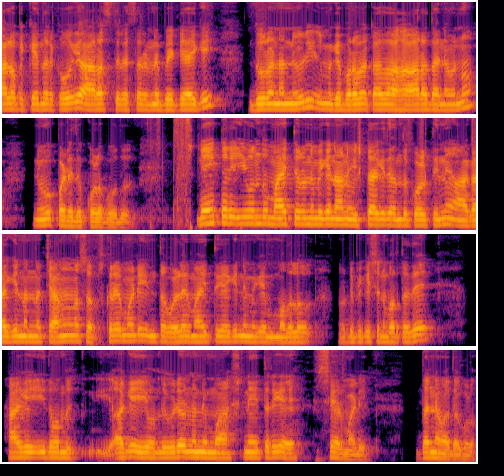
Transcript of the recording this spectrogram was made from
ತಾಲೂಕು ಕೇಂದ್ರಕ್ಕೆ ಹೋಗಿ ಆರ್ ಎಸ್ ತಿರಸರನ್ನು ಭೇಟಿಯಾಗಿ ದೂರನ್ನು ನೀಡಿ ನಿಮಗೆ ಬರಬೇಕಾದ ಆಹಾರ ಧಾನ್ಯವನ್ನು ನೀವು ಪಡೆದುಕೊಳ್ಳಬಹುದು. ಸ್ನೇಹಿತರೆ, ಈ ಒಂದು ಮಾಹಿತಿಯನ್ನು ನಿಮಗೆ ನಾನು ಇಷ್ಟ ಆಗಿದೆ ಅಂದುಕೊಳ್ತೀನಿ. ಹಾಗಾಗಿ ನನ್ನ ಚಾನಲ್ನ ಸಬ್ಸ್ಕ್ರೈಬ್ ಮಾಡಿ, ಇಂಥ ಒಳ್ಳೆಯ ಮಾಹಿತಿಗಾಗಿ ನಿಮಗೆ ಮೊದಲು ನೋಟಿಫಿಕೇಷನ್ ಬರ್ತದೆ. ಹಾಗೆ ಇದೊಂದು ಹಾಗೆ ಈ ಒಂದು ವಿಡಿಯೋನ ನಿಮ್ಮ ಸ್ನೇಹಿತರಿಗೆ ಶೇರ್ ಮಾಡಿ. ಧನ್ಯವಾದಗಳು.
